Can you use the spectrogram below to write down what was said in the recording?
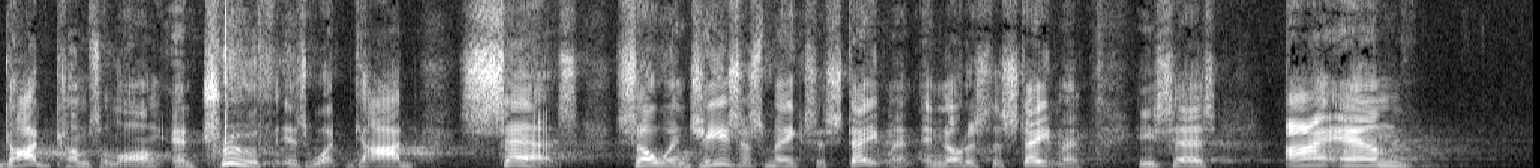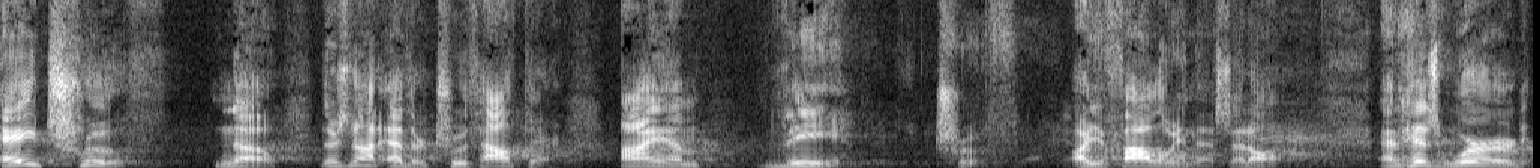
God comes along, and truth is what God says. So when Jesus makes a statement, and notice the statement, he says, I am a truth. No, there's not other truth out there. I am the truth. Are you following this at all? And his word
